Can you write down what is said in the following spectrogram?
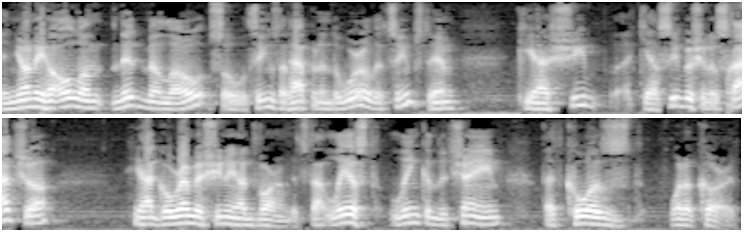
in Yoni Ha'olam Nidmelo, so things that happen in the world, it seems to him, Ki Hadvarim. It's that last link in the chain that caused what occurred.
